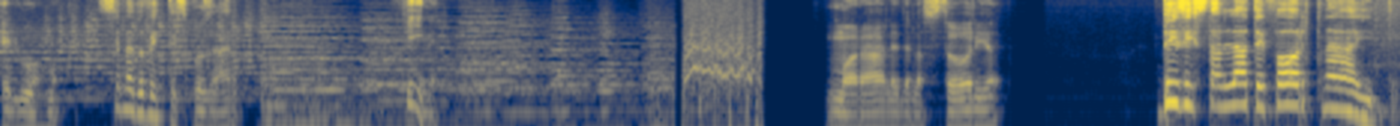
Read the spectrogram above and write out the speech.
e l'uomo se la dovette sposare. Fine. Morale della storia. Disinstallate Fortnite!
